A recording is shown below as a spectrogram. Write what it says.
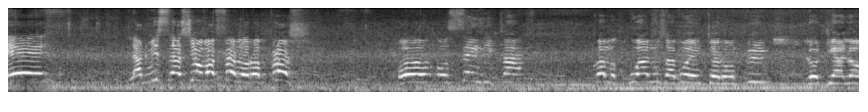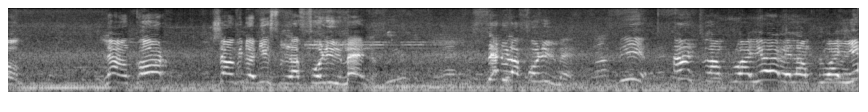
Et l'administration va faire le reproche aux, syndicats comme quoi nous avons interrompu le dialogue. Là encore, j'ai envie de dire que c'est la folie humaine. C'est de la folie humaine. Entre l'employeur et l'employé,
